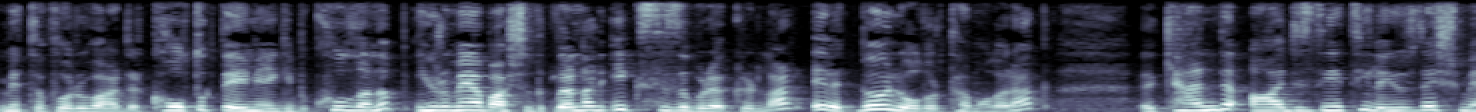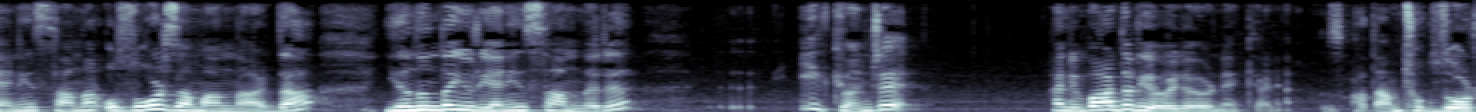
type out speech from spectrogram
metaforu vardır koltuk değneği gibi kullanıp yürümeye başladıklarında hani ilk sizi bırakırlar. Evet böyle olur tam olarak. E, kendi aciziyetiyle yüzleşmeyen insanlar o zor zamanlarda yanında yürüyen insanları e, ilk önce hani vardır ya öyle örnek yani adam çok zor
